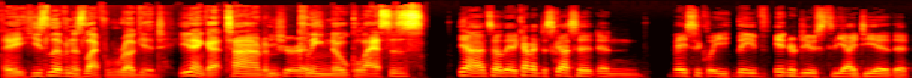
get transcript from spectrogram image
Hey, he's living his life rugged. He ain't got time to sure is. clean no glasses. Yeah. And so they kind of discuss it, and basically they've introduced the idea that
